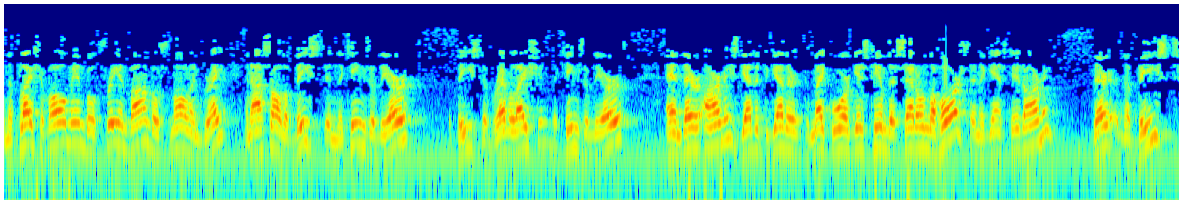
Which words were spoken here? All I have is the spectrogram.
and the flesh of all men, both free and bond, both small and great. And I saw the beast and the kings of the earth, the beast of Revelation, the kings of the earth, and their armies gathered together to make war against him that sat on the horse and against his army. There, the beast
